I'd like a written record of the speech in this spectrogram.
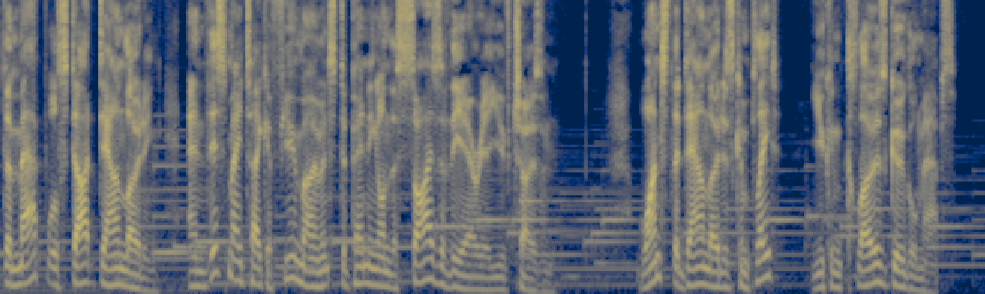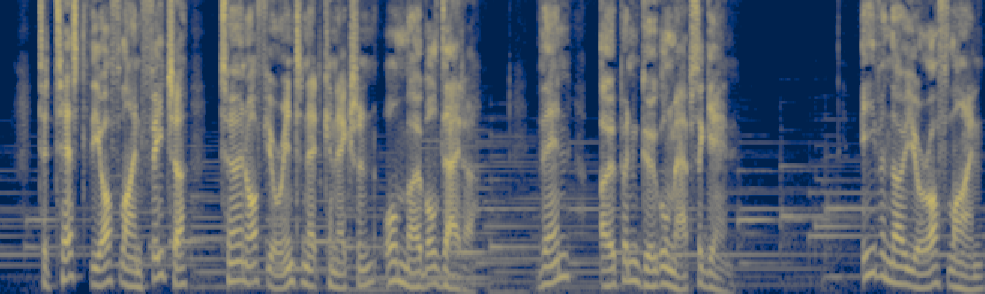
The map will start downloading and this may take a few moments depending on the size of the area you've chosen. Once the download is complete, you can close Google Maps. To test the offline feature, turn off your internet connection or mobile data. Then open Google Maps again. Even though you're offline,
